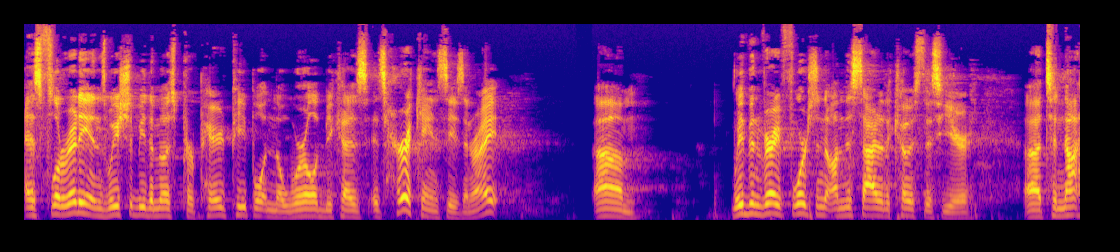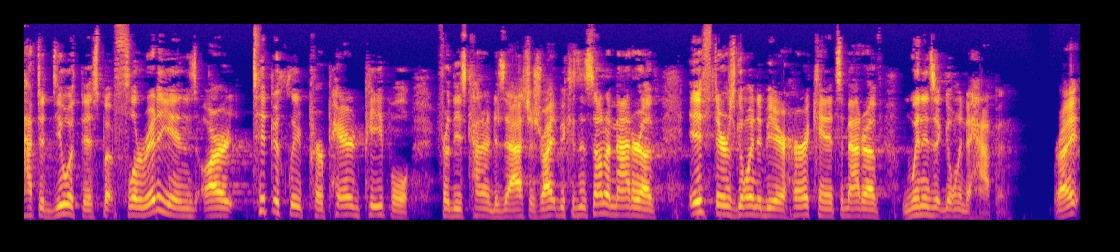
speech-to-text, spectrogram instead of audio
as Floridians, we should be the most prepared people in the world because it's hurricane season, right? Um, we've been very fortunate on this side of the coast this year uh, to not have to deal with this, but Floridians are typically prepared people for these kind of disasters, right? Because it's not a matter of if there's going to be a hurricane, it's a matter of when is it going to happen, right?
